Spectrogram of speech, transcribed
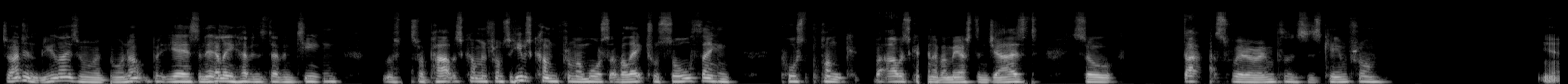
so I didn't realize when we were growing up. But yes, in early Heaven 17, was where Pat was coming from. So he was coming from a more sort of electro soul thing, post punk, but I was kind of immersed in jazz. So that's where our influences came from. Yeah,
